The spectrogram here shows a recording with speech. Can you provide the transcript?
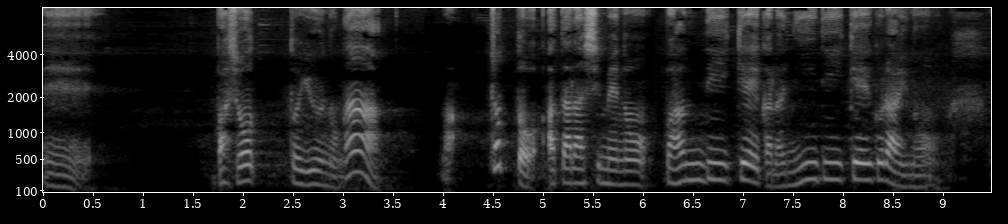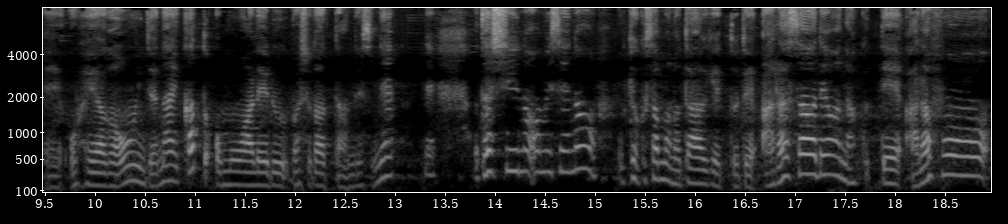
えー、場所というのが、まあ、ちょっと新しめの 1DK から 2DK ぐらいの、えー、お部屋が多いんじゃないかと思われる場所だったんですね。で私のお店のお客様のターゲットでアラサーではなくてアラフォ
